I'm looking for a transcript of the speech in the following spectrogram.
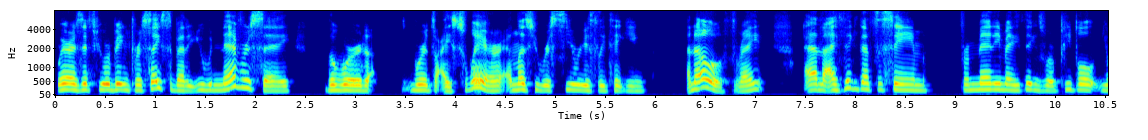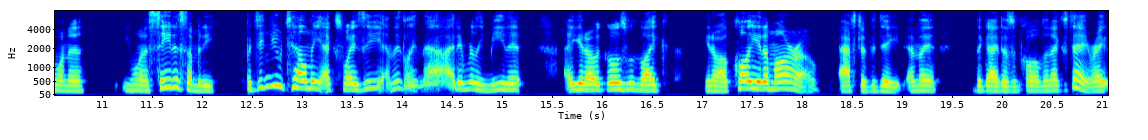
Whereas if you were being precise about it, you would never say the word words I swear unless you were seriously taking an oath, right? And I think that's the same for many, many things where people you want to you want to say to somebody, but didn't you tell me XYZ? And they're like, nah, I didn't really mean it. And, you know, it goes with like, you know, I'll call you tomorrow after the date. And the, the guy doesn't call the next day, right?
